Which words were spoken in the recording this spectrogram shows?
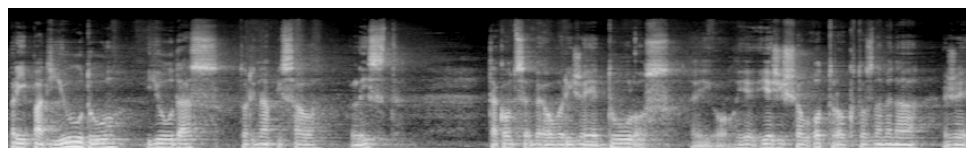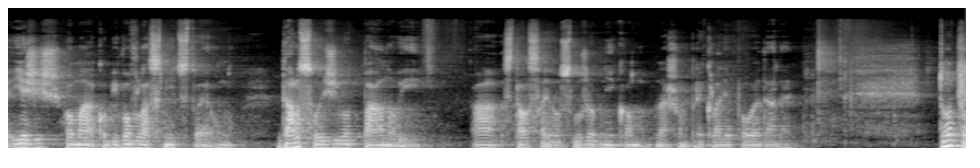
prípad Júdu, Júdas, ktorý napísal list, tak on sebe hovorí, že je dúlos, Ježišov otrok, to znamená, že Ježiš ho má akoby vo vlastníctve, on dal svoj život pánovi a stal sa jeho služobníkom v našom preklade povedané. Toto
